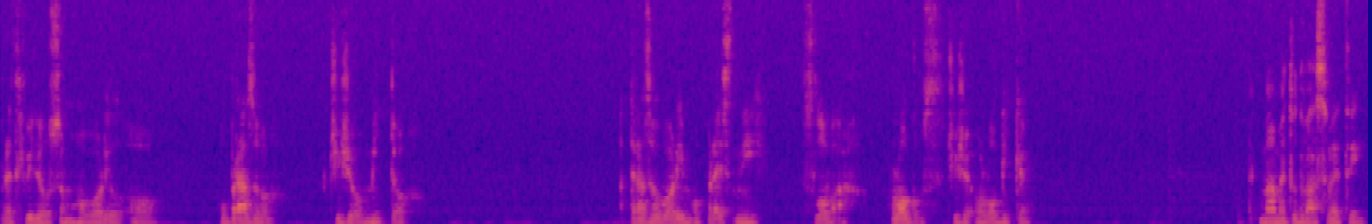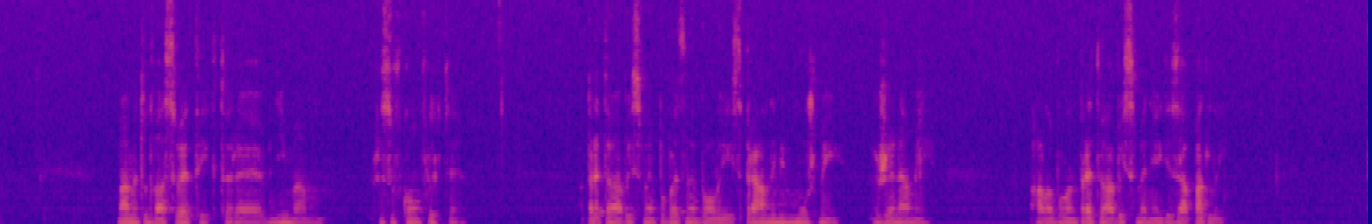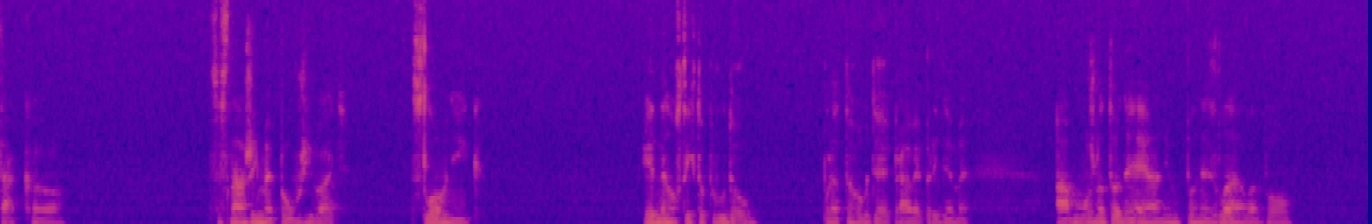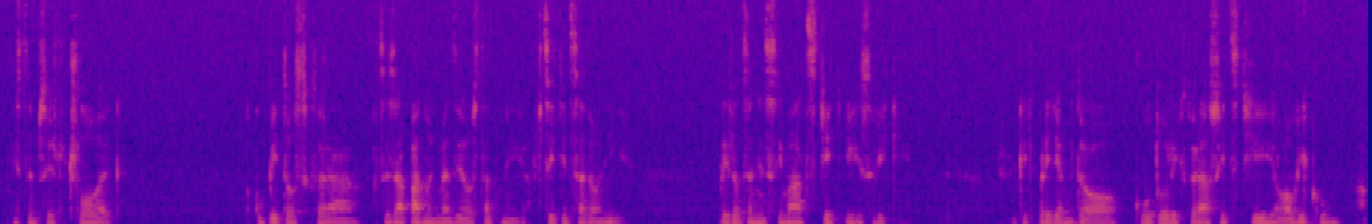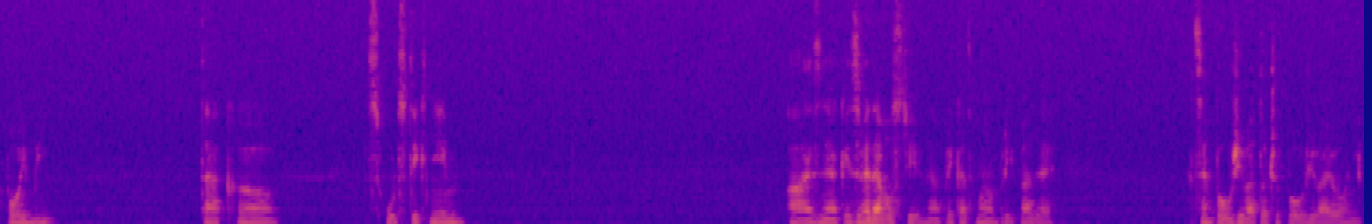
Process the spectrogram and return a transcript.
Pred chvíľou som hovoril o obrazoch, čiže o mytoch, Teraz hovorím o presných slovách. Logos, čiže o logike. Tak máme tu dva svety. Máme tu dva svety, ktoré vnímam, že sú v konflikte. A preto, aby sme povedzme boli správnymi mužmi, ženami, alebo len preto, aby sme niekde zapadli, tak e, sa snažíme používať slovník jedného z týchto prúdov, podľa toho, kde práve prídeme. A možno to nie je ani úplne zlé, lebo myslím si, že človek ako bytosť, ktorá chce zapadnúť medzi ostatných a vcítiť sa do nich, prirodzene si má ctiť ich zvyky. Keď prídem do kultúry, ktorá si ctí logiku a pojmy, tak e, z úcty k ním a aj z nejakej zvedavosti, napríklad v mojom prípade, chcem používať to, čo používajú oni.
